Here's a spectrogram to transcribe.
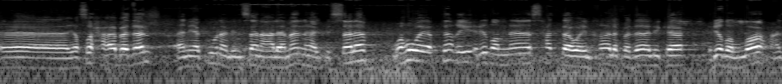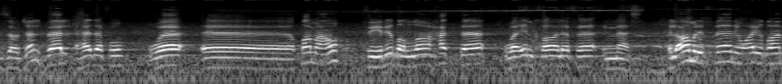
آه، يصح أبدا أن يكون الإنسان على منهج السلف وهو يبتغي رضا الناس حتى وإن خالف ذلك رضا الله عز وجل بل هدفه وطمعه في رضا الله حتى وإن خالف الناس. الأمر الثاني وأيضا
